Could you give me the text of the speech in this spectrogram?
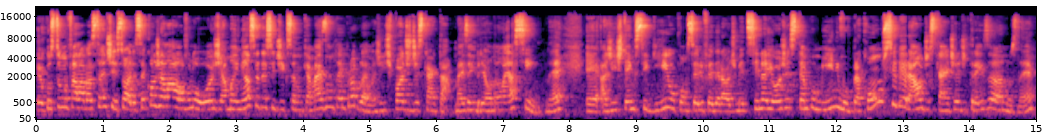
eu costumo falar bastante isso. Olha, você congelar óvulo hoje, amanhã você decidir que você não quer mais, não tem problema. A gente pode descartar, mas embrião não é assim, né? É, a gente tem que seguir o Conselho Federal de Medicina e hoje esse tempo mínimo para considerar o descarte é de três anos, né?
